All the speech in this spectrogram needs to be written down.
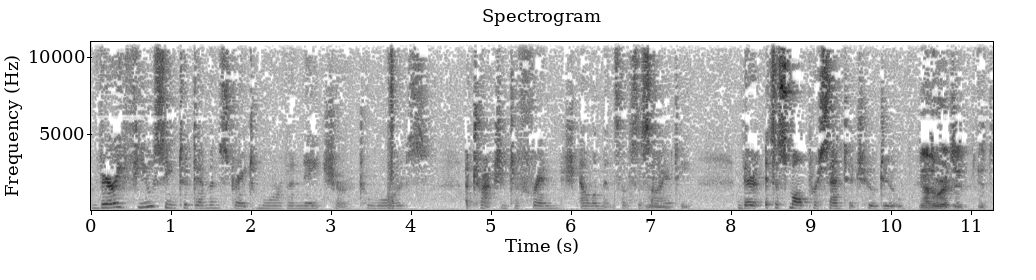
Very few seem to demonstrate more of a nature towards attraction to fringe elements of society. Mm. There, it's a small percentage who do. In other words, it, it's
